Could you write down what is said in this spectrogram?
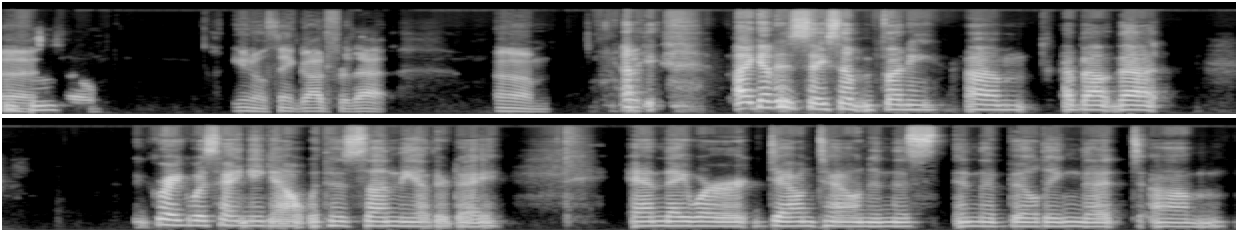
Uh, Mhm. So, you know, thank God for that. Um, I, I gotta say something funny um, about that. Greg was hanging out with his son the other day, and they were downtown in this in the building that um,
